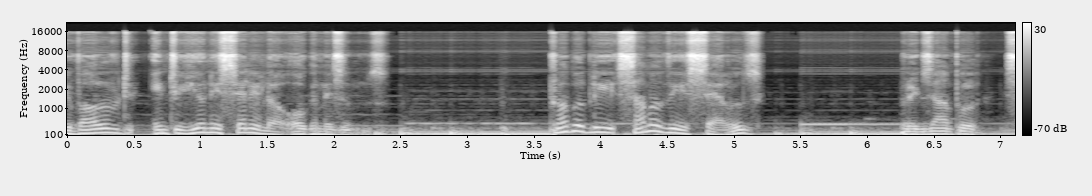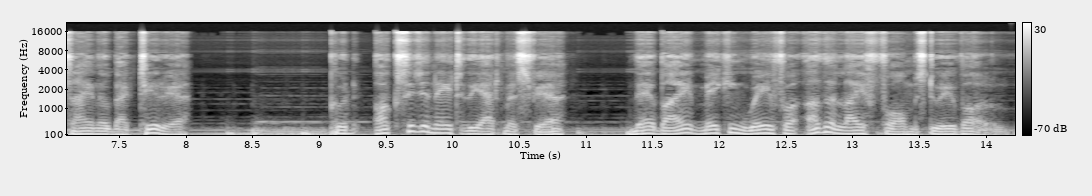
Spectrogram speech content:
evolved into unicellular organisms. Probably some of these cells, for example cyanobacteria, could oxygenate the atmosphere, thereby making way for other life forms to evolve.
